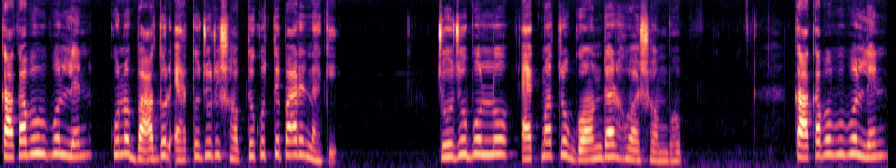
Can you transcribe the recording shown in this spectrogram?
কাকাবাবু বললেন, কোনো বাদর এত জোরে শব্দ করতে পারে নাকি? জোজো বলল, একমাত্র গন্ডার হওয়া সম্ভব। কাকাবাবু বললেন,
